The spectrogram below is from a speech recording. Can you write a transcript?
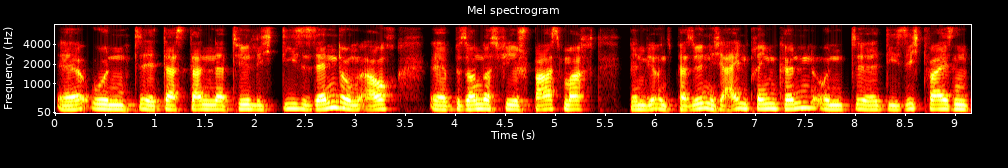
äh, und äh, dass dann natürlich diese Sendung auch äh, besonders viel Spaß macht, wenn wir uns persönlich einbringen können. Und äh, die Sichtweisen,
